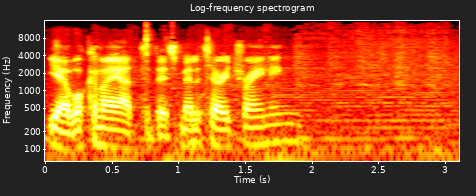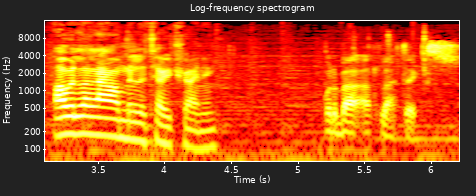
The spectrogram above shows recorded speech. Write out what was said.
yeah, what can I add to this? Military training. I will allow military training. What about athletics?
